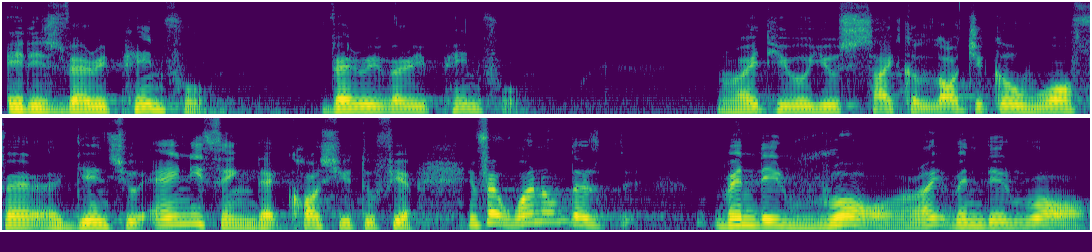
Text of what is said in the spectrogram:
It is very painful. Very, very painful. All right? He will use psychological warfare against you, anything that causes you to fear. In fact, one of the, when they roar, right? When they roar,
